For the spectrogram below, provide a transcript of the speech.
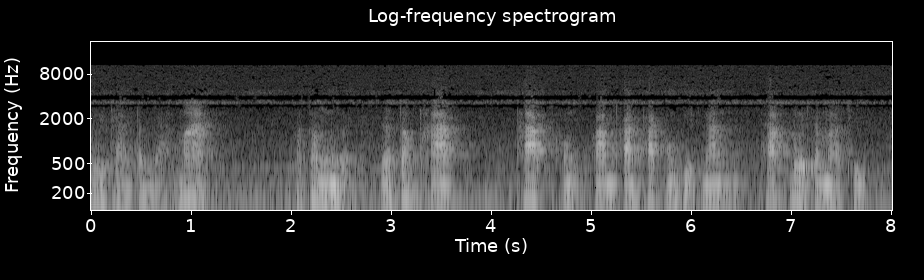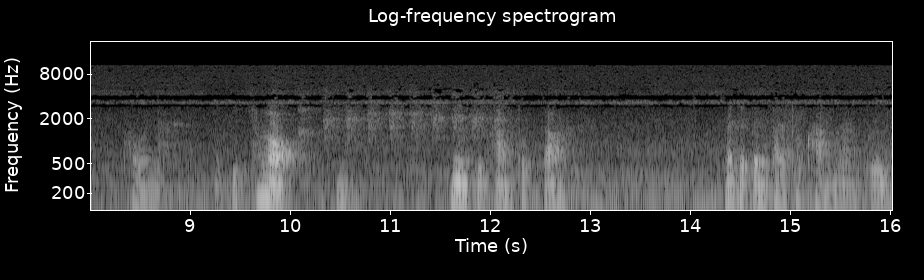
โดยทางปัญญามาก ก็ต้องเหนื่อย แล้วต้องพักพักของความการพักของจิตนั้น พักด้วยสมาธิภาวนาจิตสงบนี่คือความถูกต้องและจะเป็นไปเพราะความราบรื่น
